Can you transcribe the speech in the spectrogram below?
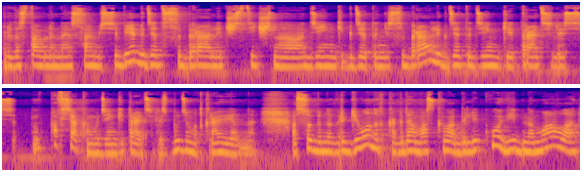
предоставленные сами себе, где-то собирали частично деньги, где-то не собирали, где-то деньги тратились, ну, по-всякому деньги тратились, будем откровенны. Особенно в регионах, когда Москва далеко, видно мало,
